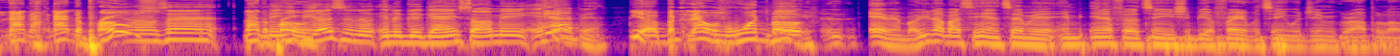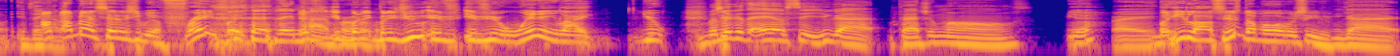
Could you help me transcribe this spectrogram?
not not, not the pros. You know what I'm saying? Not the I mean, pros. He beat us in a, in a good game, so I mean, it Yeah. happened. Yeah, but that was one Bro, game. Evan, bro, you're not about to sit here and tell me an NFL team should be afraid of a team with Jimmy Garoppolo if they I'm, I'm not saying they should be afraid, but They not, if, bro. but but if you if if you're winning, like you, But look at the AFC. You got Patrick Mahomes, yeah. right? But he lost his number one receiver. you got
